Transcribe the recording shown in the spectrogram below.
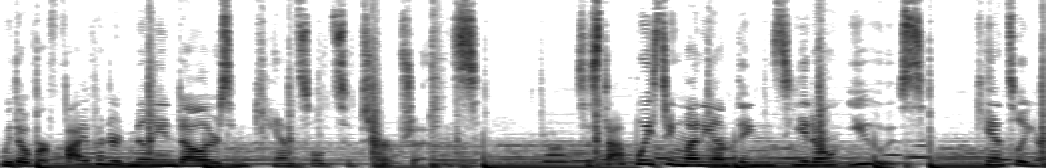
with over $500 million in canceled subscriptions. So stop wasting money on things you don't use. Cancel your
